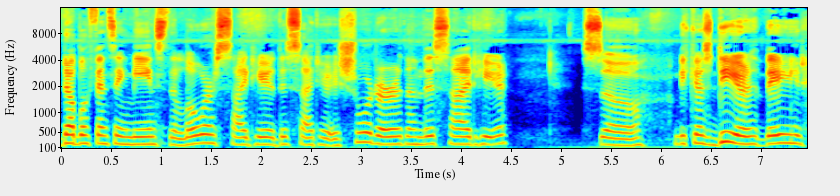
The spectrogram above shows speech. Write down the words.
Double fencing means the lower side here, this side here is shorter than this side here. So because deer, they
